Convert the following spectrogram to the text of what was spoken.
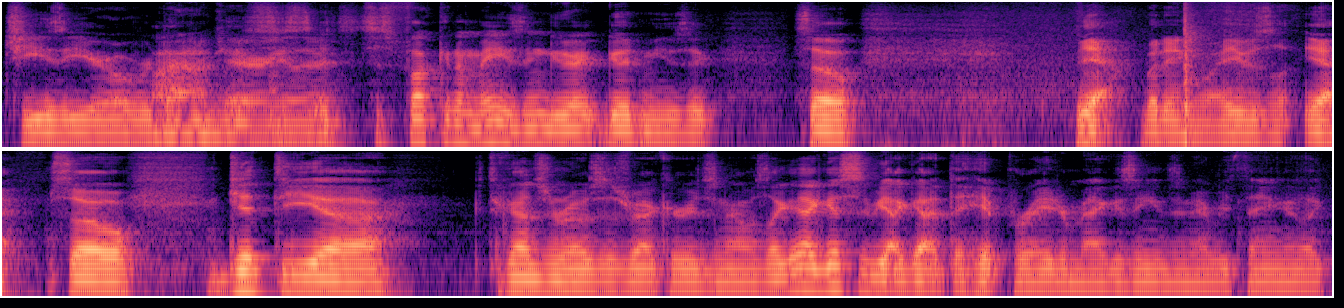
cheesy or overdone. I don't care it's, just, either. it's just fucking amazing, great, good music. So, yeah. But anyway, he was like, yeah. So, get the uh, the Guns N' Roses records, and I was like, yeah, I guess it'd be, I got the Hit Parader magazines and everything. And like,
